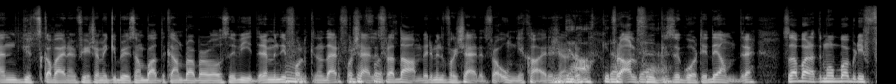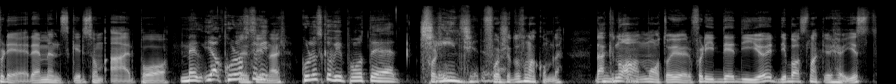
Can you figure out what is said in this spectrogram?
en gutt skal være en fyr som ikke bryr seg om badekant, bla, bla, bla, videre. Men de folkene der får kjærlighet fra damer, men de får kjærlighet fra unge karer. Mm. Er? For all fokuset går til de andre. Så det er bare at det må bare bli flere mennesker som er på Men ja, hvordan, skal vi, hvordan skal vi på en måte change det? Fortsett å snakke om det. Det er ikke noen annen måte å gjøre, Fordi det de gjør, de bare snakker høyest.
